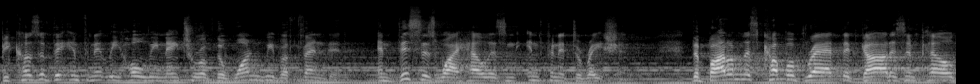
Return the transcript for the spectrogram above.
because of the infinitely holy nature of the one we've offended. And this is why hell is an infinite duration. The bottomless cup of wrath that God is impelled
